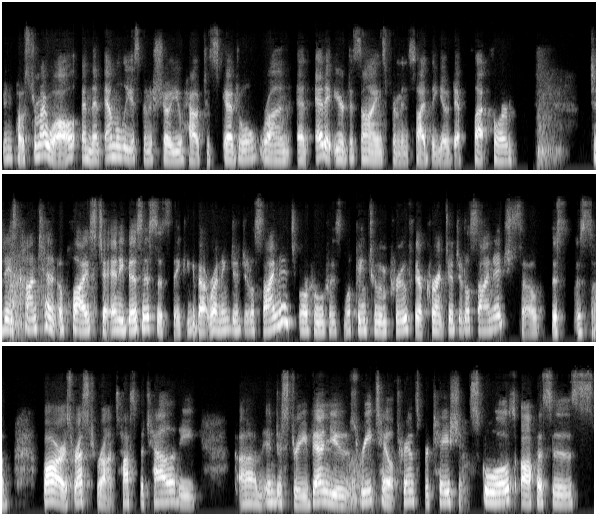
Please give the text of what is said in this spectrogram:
in Poster My Wall, and then Emily is going to show you how to schedule, run, and edit your designs from inside the Yodeck platform. Today's content applies to any business that's thinking about running digital signage or who is looking to improve their current digital signage. So this is uh, bars, restaurants, hospitality, um, industry, venues, retail, transportation, schools, offices,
